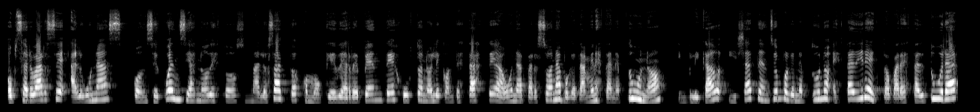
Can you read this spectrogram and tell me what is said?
observarse algunas consecuencias, ¿no? De estos malos actos, como que de repente justo no le contestaste a una persona, porque también está Neptuno implicado, y ya atención porque Neptuno está directo para esta altura,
